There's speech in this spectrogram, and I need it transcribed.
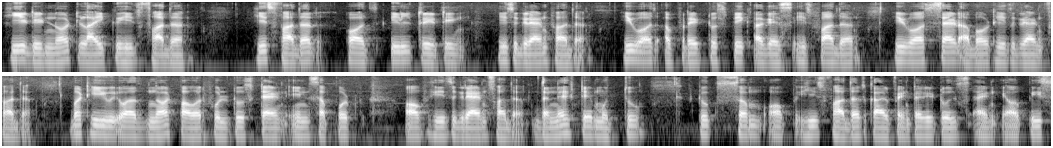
He did not like his father. His father was ill treating his grandfather. He was afraid to speak against his father. He was sad about his grandfather, but he was not powerful to stand in support of his grandfather. The next day, Muthu took some of his father's carpentry tools and a piece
